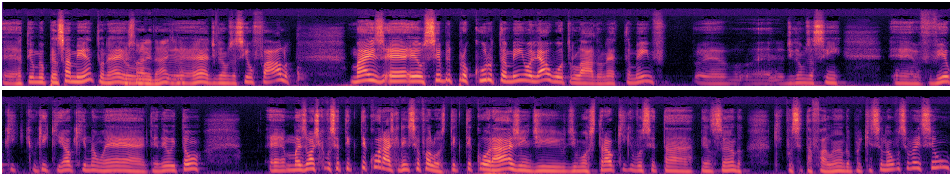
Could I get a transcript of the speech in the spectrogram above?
é, eu tenho meu pensamento, né? Eu- Personalidade, né? É, digamos assim, eu falo. Mas é, eu sempre procuro também olhar o outro lado, né? Também, é, é, digamos assim, é, ver o que, o que que é, o que não é, entendeu? Então, é, mas eu acho que você tem que ter coragem, que nem você falou, você tem que ter coragem de, de mostrar o que, que você está pensando, o que, que você está falando, porque senão você vai ser um,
